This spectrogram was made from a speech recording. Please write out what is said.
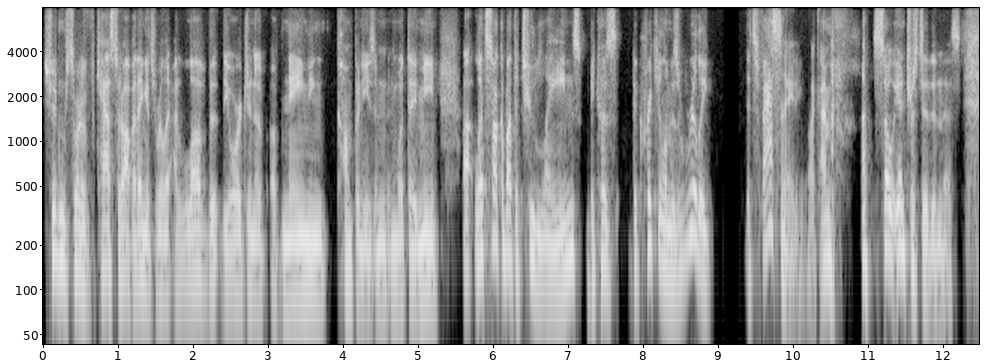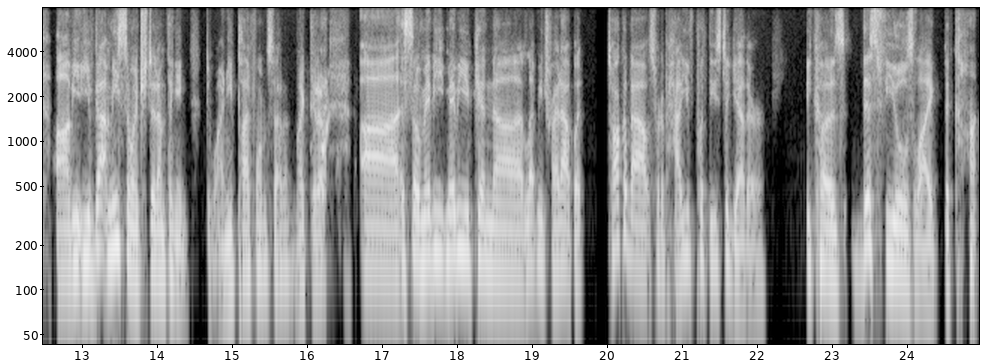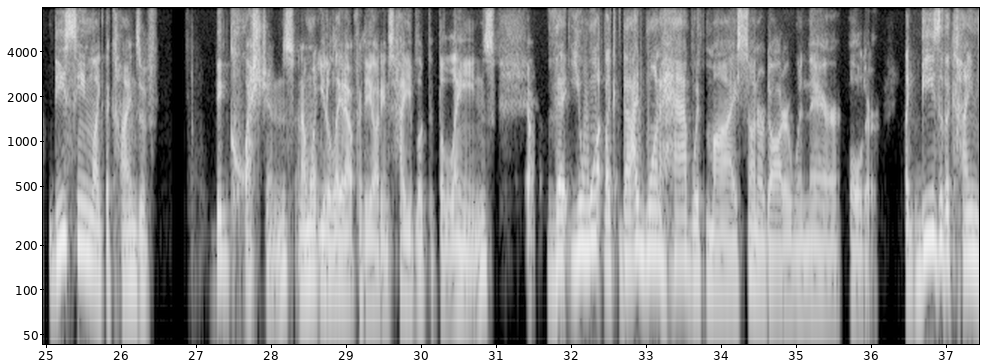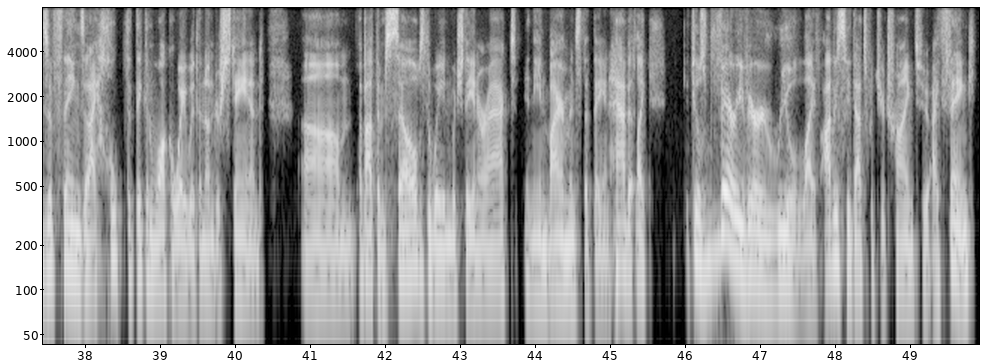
shouldn't sort of cast it off. I think it's really. I love the, the origin of, of naming companies and, and what they mean. Uh, let's talk about the two lanes because the curriculum is really it's fascinating. Like I'm I'm so interested in this. Um, you, have got me so interested. I'm thinking, do I need platform seven? Like, you know, uh, so maybe, maybe you can uh, let me try it out, but talk about sort of how you've put these together because this feels like the, con- these seem like the kinds of big questions. And I want you to lay it out for the audience, how you've looked at the lanes yep. that you want, like that I'd want to have with my son or daughter when they're older like these are the kinds of things that i hope that they can walk away with and understand um, about themselves, the way in which they interact in the environments that they inhabit. Like it feels very, very real life. Obviously, that's what you're trying to, I think,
